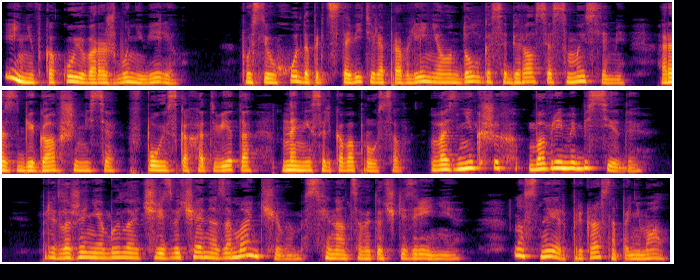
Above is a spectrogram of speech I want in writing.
и ни в какую ворожбу не верил. После ухода представителя правления он долго собирался с мыслями, разбегавшимися в поисках ответа на несколько вопросов, возникших во время беседы. Предложение было чрезвычайно заманчивым с финансовой точки зрения, но Снейр прекрасно понимал,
